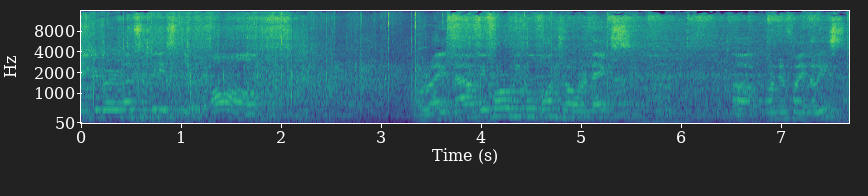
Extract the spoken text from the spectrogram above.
Thank you very much, Mr. Om. All right, now before we move on to our next uh, quarterfinalist,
